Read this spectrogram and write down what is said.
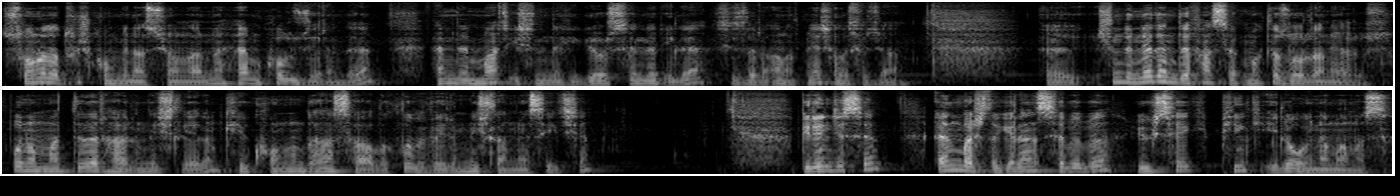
Sonra da tuş kombinasyonlarını hem kol üzerinde hem de maç içindeki görseller ile sizlere anlatmaya çalışacağım. Ee, şimdi neden defans yapmakta zorlanıyoruz? Bunu maddeler halinde işleyelim ki konunun daha sağlıklı ve verimli işlenmesi için. Birincisi en başta gelen sebebi yüksek ping ile oynamamız.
